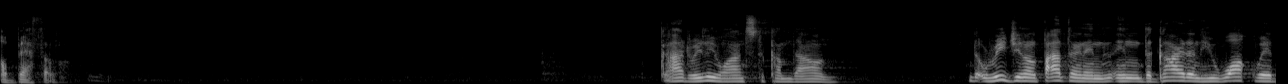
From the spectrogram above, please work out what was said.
of Bethel. God really wants to come down. The original pattern in, in the garden, he walked with,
